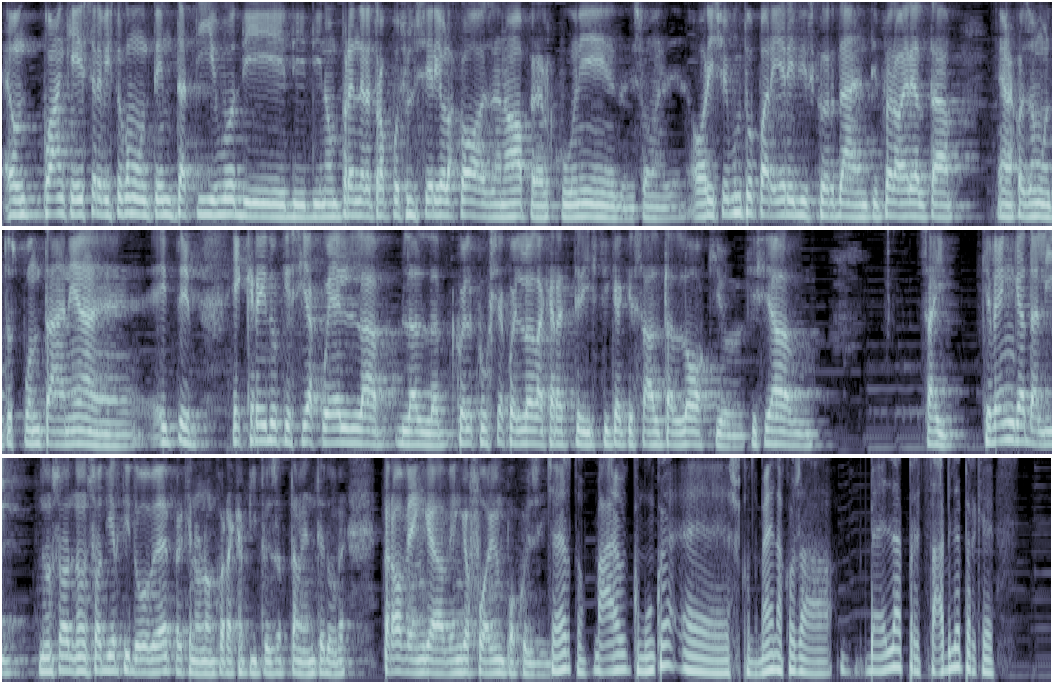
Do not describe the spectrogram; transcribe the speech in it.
un, può anche essere visto come un tentativo di, di, di, non prendere troppo sul serio la cosa, no? Per alcuni, insomma, ho ricevuto pareri discordanti, però in realtà è una cosa molto spontanea e, e, e credo che sia quella la, la, quella, sia quella la caratteristica che salta all'occhio, che sia, sai, che venga da lì, non so, non so dirti dove perché non ho ancora capito esattamente dove, però venga, venga fuori un po' così. Certo, ma comunque è, secondo me è una cosa bella, apprezzabile perché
